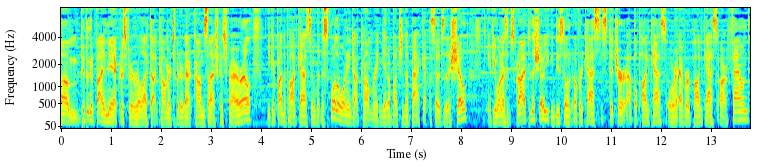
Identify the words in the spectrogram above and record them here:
Um, people can find me at ChristopherInRealLife.com or Twitter.com slash ChristopherIRL. You can find the podcast over at thespoilerwarning.com where you can get a bunch of the back episodes of the show. If you want to subscribe to the show, you can do so on Overcast, Stitcher, Apple Podcasts, or wherever podcasts are found.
